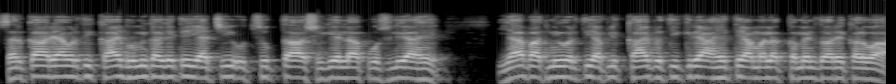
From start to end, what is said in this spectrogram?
सरकार यावरती काय भूमिका घेते याची उत्सुकता शिगेला पोचली आहे. या बातमीवरती आपली काय प्रतिक्रिया आहे ते आम्हाला कमेंटद्वारे कळवा.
